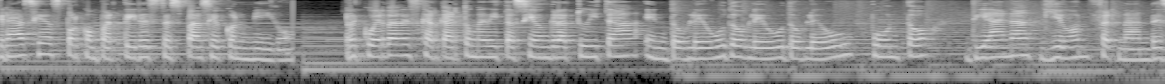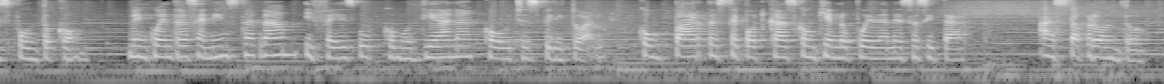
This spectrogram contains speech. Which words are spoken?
Gracias por compartir este espacio conmigo. Recuerda descargar tu meditación gratuita en www.diana-fernandez.com. Me encuentras en Instagram y Facebook como Diana Coach Espiritual. Comparte este podcast con quien lo pueda necesitar. Hasta pronto.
